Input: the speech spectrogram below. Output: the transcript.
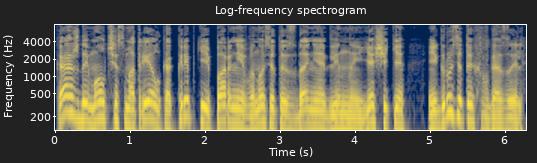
Каждый молча смотрел, как крепкие парни выносят из здания длинные ящики и грузят их в газель.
